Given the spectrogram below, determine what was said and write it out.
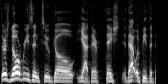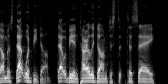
there's no reason to go. Yeah, they they sh- that would be the dumbest. That would be dumb. That would be entirely dumb just to, to say,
